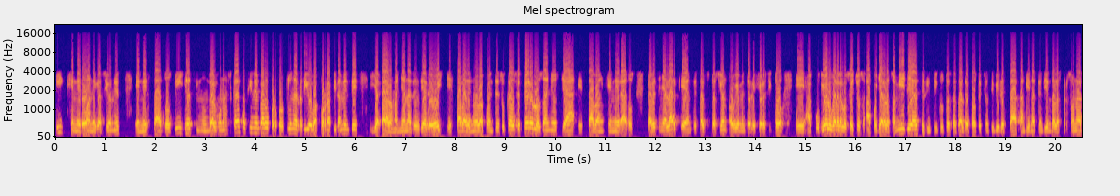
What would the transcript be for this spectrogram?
y generó anegaciones en estas dos villas, inundó algunas casas, sin embargo, por fortuna el río bajó rápidamente y ya para la mañana del día de hoy estaba de nueva cuenta en su cauce, pero los daños ya estaban generados. Cabe señalar que ante tal situación, obviamente el ejército eh, acudió al lugar de los hechos a apoyar a las familias, el Instituto Estatal de Protección Civil está también atendiendo a las personas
